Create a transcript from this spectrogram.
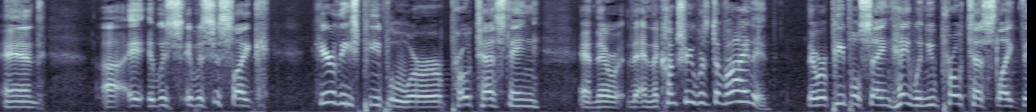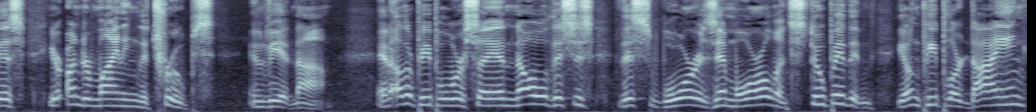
and uh, it, it, was it was just like here these people were protesting, and there and the country was divided. There were people saying, "Hey, when you protest like this, you're undermining the troops in Vietnam." And other people were saying, "No, this is this war is immoral and stupid, and young people are dying."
